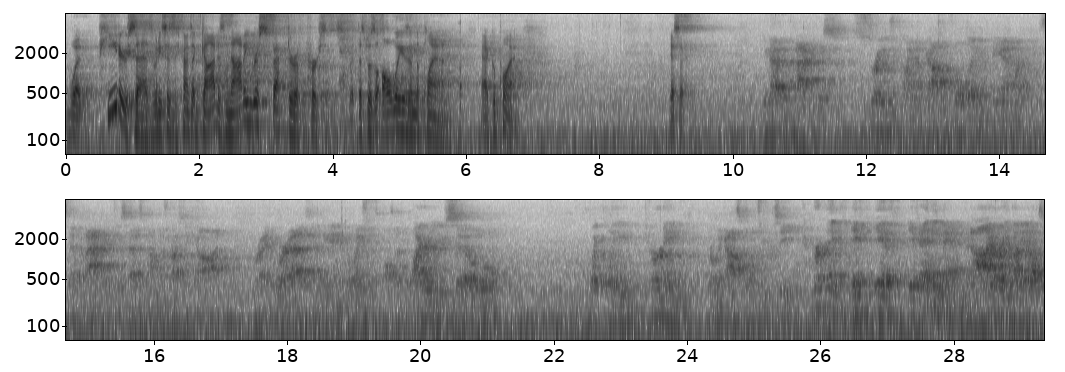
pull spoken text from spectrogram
what Peter says when he says he finds out God is not a respecter of persons, but this was always in the plan. Yeah, good point. Yes, sir. You have in fact this strange plan of God unfolding in the end, like he said, Habakkuk just says, I'm a trusting God, right? Whereas at the beginning of Galatians, Paul says, why are you so quickly turning from the gospel that you received? Right? If, if, if any man, even I or anybody else,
